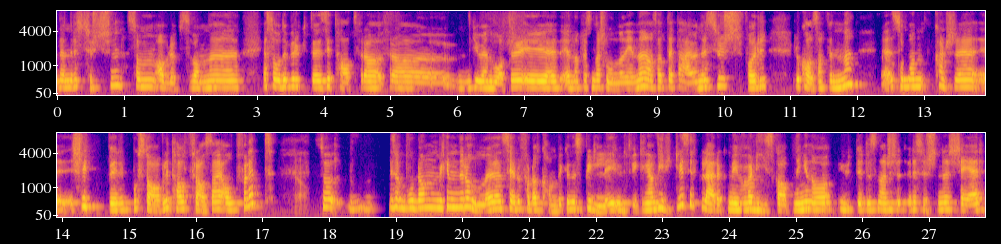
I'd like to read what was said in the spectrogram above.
den ressursen som avløpsvannet Jeg så du brukte sitat fra, fra UN Water i en av presentasjonene dine. Altså at dette er jo en ressurs for lokalsamfunnene eh, som man kanskje eh, slipper bokstavelig talt fra seg altfor lett. Ja. Så liksom, hvordan, hvilken rolle ser du for deg at Kambi kunne spille i utviklingen av virkelig sirkulærøkonomi, hvor verdiskapningen og utnyttelsen av ressursene skjer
